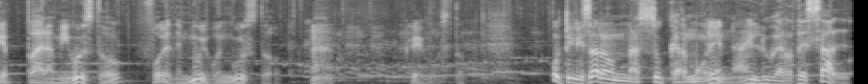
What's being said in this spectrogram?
que para mi gusto fue de muy buen gusto. Ah, ¡Qué gusto! Utilizaron azúcar morena en lugar de sal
